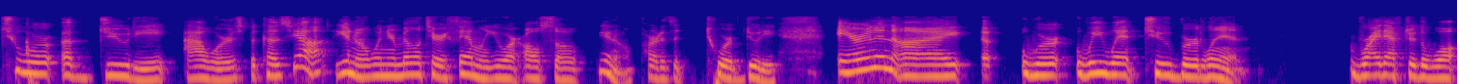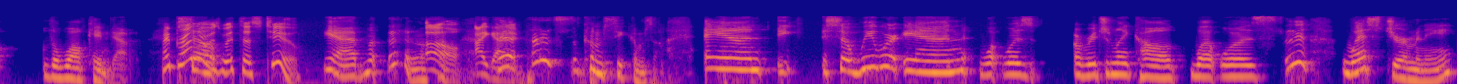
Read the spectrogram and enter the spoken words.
tour of duty hours because yeah you know when you're military family you are also you know part of the tour of duty aaron and i uh, were we went to berlin right after the wall the wall came down My brother So- was with us too. Yeah, but know. Oh, I got it. it's come see, come saw. And so we were in what was originally called what was eh, West Germany,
